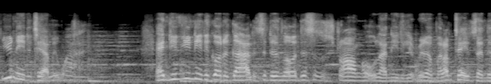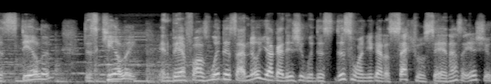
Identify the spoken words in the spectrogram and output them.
You need to tell me why. And you, you need to go to God and say, Lord, this is a stronghold I need to get rid of. But I'm telling you something, this stealing, this killing, and bear false witness. I know y'all got issue with this. This one, you got a sexual sin. That's an issue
